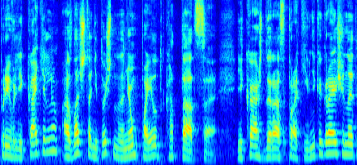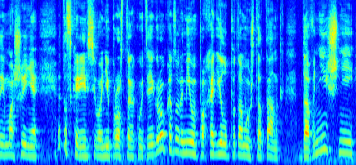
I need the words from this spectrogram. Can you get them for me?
привлекательным, а значит они точно на нем поедут кататься. И каждый раз противник, играющий на этой машине, это скорее всего не просто какой-то игрок, который мимо проходил, потому что танк давнишний,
